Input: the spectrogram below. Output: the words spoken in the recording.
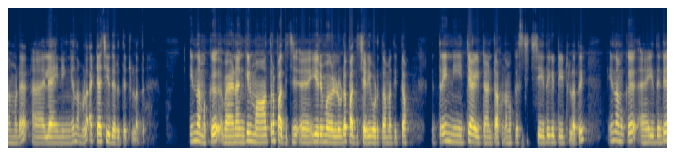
നമ്മുടെ ലൈനിങ് നമ്മൾ അറ്റാച്ച് ചെയ്തെടുത്തിട്ടുള്ളത്. ഇനി നമുക്ക് വേണമെങ്കിൽ മാത്രം പതിച്ച് ഈ ഒരു മുകളിലൂടെ പതിച്ചടി കൊടുത്താൽ മതി കേട്ടോ ഇത്രയും നീറ്റായിട്ടാണ് കേട്ടോ നമുക്ക് സ്റ്റിച്ച് ചെയ്ത് കിട്ടിയിട്ടുള്ളത്. ഇനി നമുക്ക് ഇതിന്റെ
